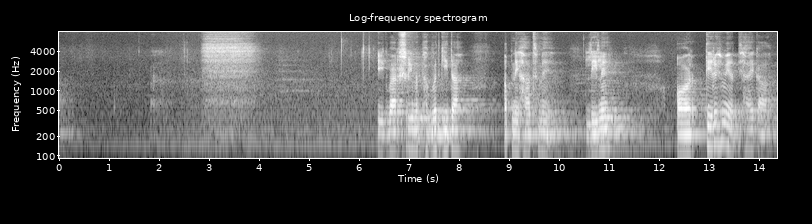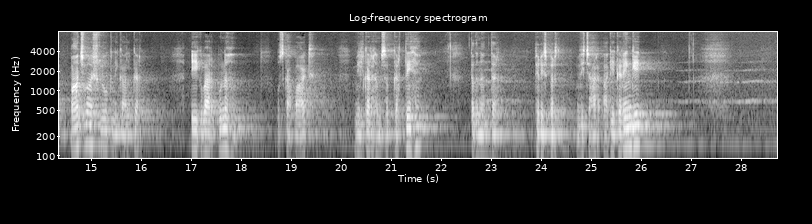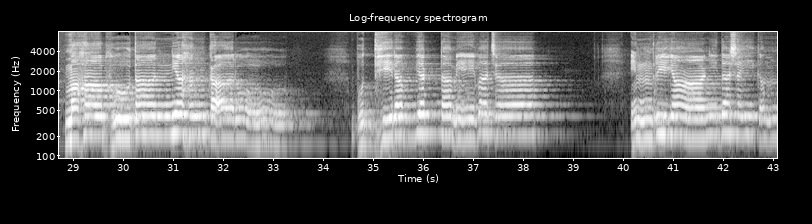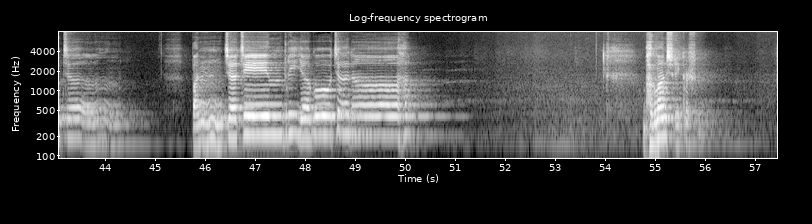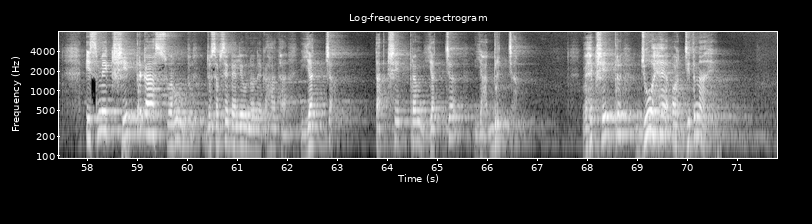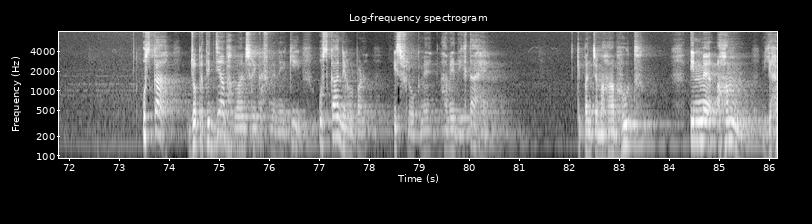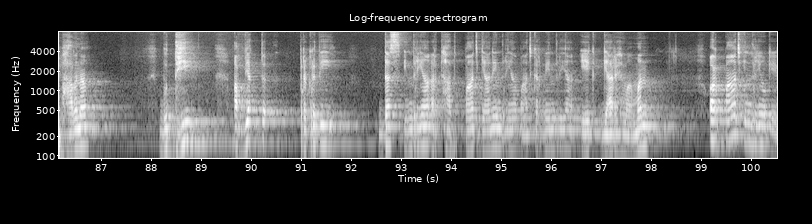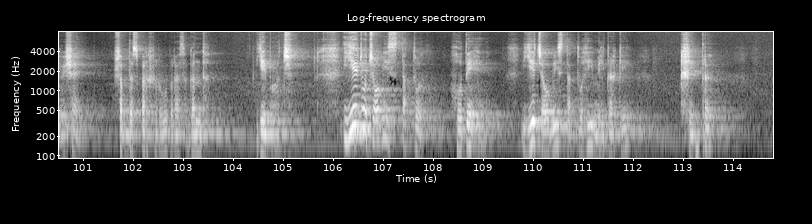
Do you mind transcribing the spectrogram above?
एक बार श्रीमद् भगवद गीता अपने हाथ में ले लें। और तेरहवें अध्याय का पांचवा श्लोक निकालकर एक बार पुनः उसका पाठ मिलकर हम सब करते हैं। तदनंतर फिर इस पर विचार आगे करेंगे। महाभूतान्यहंकारो बुद्धिरव्यक्तमेव च। इन्द्रियाणि दशैकं च। पञ्चचेन्द्रियगोचराः। भगवान श्री कृष्ण इसमें क्षेत्र का स्वरूप, जो सबसे पहले उन्होंने कहा था, यच्च तत्क्षेत्रम यच्च यादृच वह क्षेत्र जो है और जितना है, उसका जो प्रतिज्ञा भगवान श्री कृष्ण ने की, उसका निरूपण इस श्लोक में हमें दिखता है कि पंच महाभूत इनमें अहम यह भावना, बुद्धि, अव्यक्त, प्रकृति दस इंद्रियाँ अर्थात पाँच ज्ञानेन्द्रियाँ पाँच कर्मेंद्रियाँ, एक ग्यारहवा मन और पाँच इंद्रियों के विषय शब्द स्पर्श रूप रस गंध, ये पाँच। ये जो चौबीस तत्व होते हैं, ये चौबीस तत्व ही मिलकर के क्षेत्र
